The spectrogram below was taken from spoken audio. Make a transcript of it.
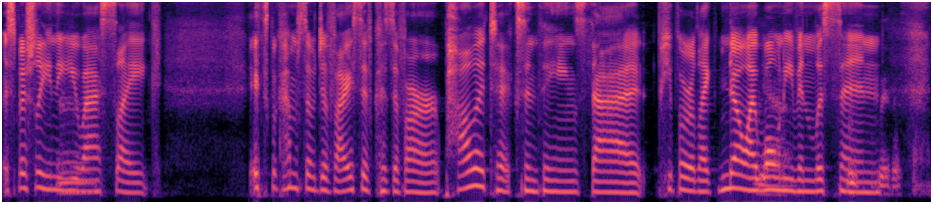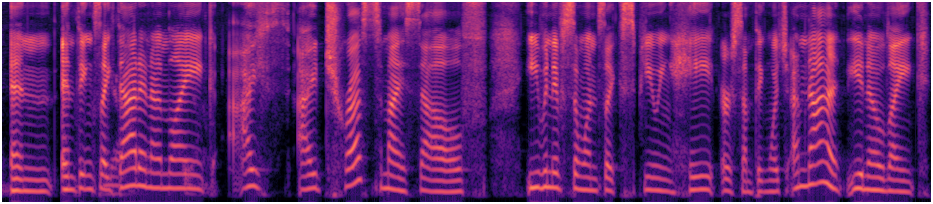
especially in the mm. us like it's become so divisive because of our politics and things that people are like, no, I yeah. won't even listen and and things like yeah. that. And I'm like, yeah. I I trust myself, even if someone's like spewing hate or something, which I'm not, you know, like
